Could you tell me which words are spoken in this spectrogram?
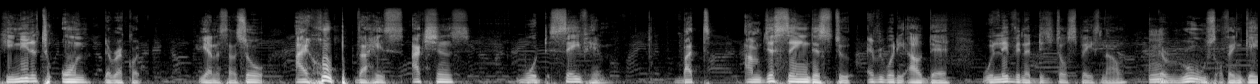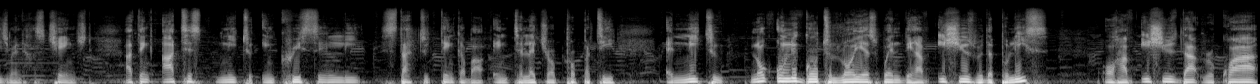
He needed to own the record. You understand? So I hope that his actions would save him. But I'm just saying this to everybody out there. We live in a digital space now. The mm. rules of engagement has changed. I think artists need to increasingly start to think about intellectual property and need to not only go to lawyers when they have issues with the police or have issues that require,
